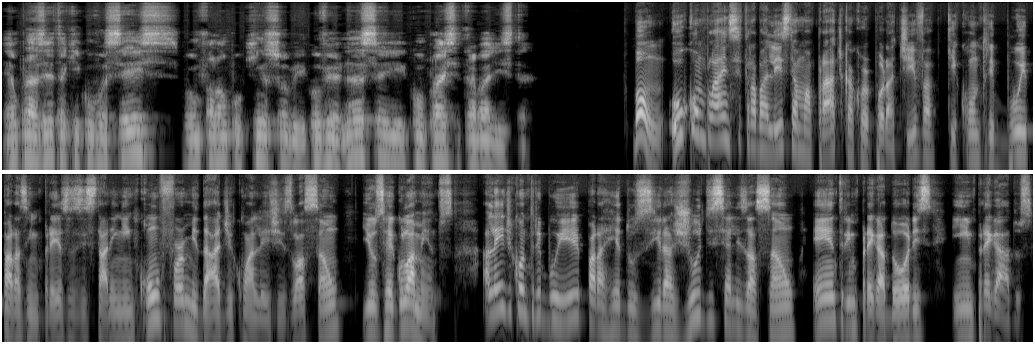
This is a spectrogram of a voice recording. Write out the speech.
É um prazer estar aqui com vocês. Vamos falar um pouquinho sobre governança e compliance trabalhista. Bom, o compliance trabalhista é uma prática corporativa que contribui para as empresas estarem em conformidade com a legislação e os regulamentos, além de contribuir para reduzir a judicialização entre empregadores e empregados.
